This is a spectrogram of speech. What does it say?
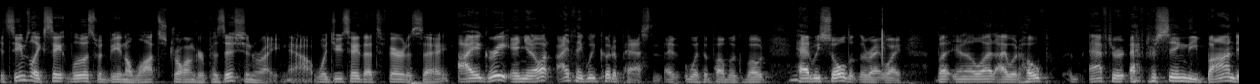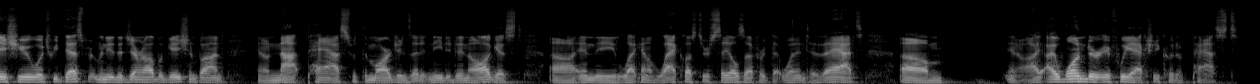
It seems like St. Louis would be in a lot stronger position right now. Would you say that's fair to say? I agree, and you know what? I think we could have passed it uh, with a public vote had we sold it the right way. But you know what? I would hope after after seeing the bond issue, which we desperately need, the general obligation bond, you know, not pass with the margins that it needed in August, uh, and the kind of lackluster sales effort that went into that. Um, you know, I, I wonder if we actually could have passed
